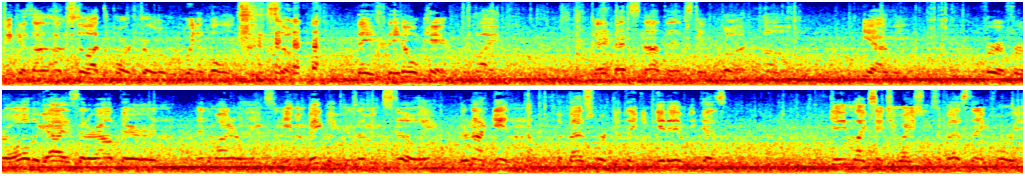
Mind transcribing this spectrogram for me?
because I, am still at the park throwing a weighted ball. So they they don't care. Like they, that's not the instinct. But um, yeah, I mean, for for all the guys that are out there and in the minor leagues and even big leaguers. I mean, still, they, they're not getting the best work that they can get in because game-like situations the best thing for you.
